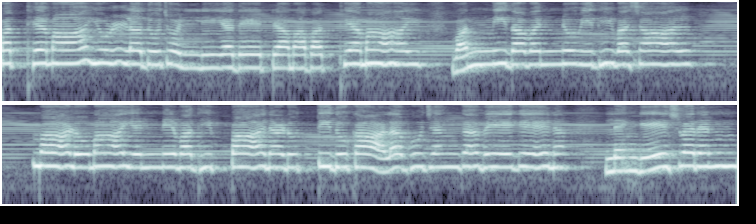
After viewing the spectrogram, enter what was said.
പഥ്യമായുള്ളതു ചൊല്ലിയതേറ്റമപഥ്യമായി വന്നിതവന്നു വിധിവശാൽ വാളുമായി എന്നെ വധിപ്പാനടുത്തിതു കാളഭുജംഗവേഗേന ലങ്കേശ്വരൻ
